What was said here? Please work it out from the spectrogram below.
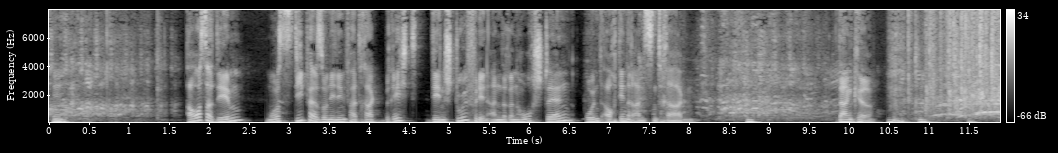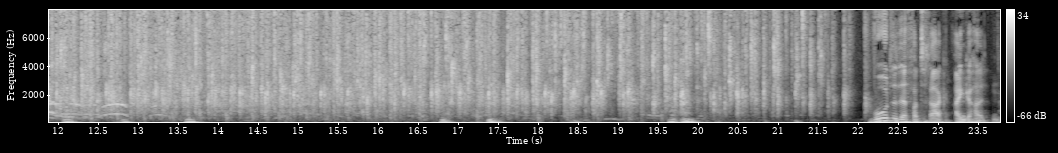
Hm. Außerdem muss die Person, die den Vertrag bricht, den Stuhl für den anderen hochstellen und auch den Ranzen tragen. Hm. Danke. Wurde der Vertrag eingehalten?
